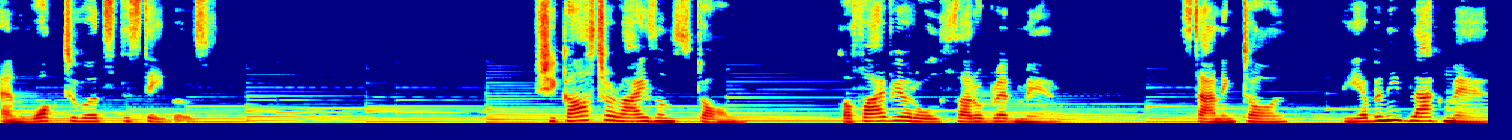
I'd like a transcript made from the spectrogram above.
and walked towards the stables. She cast her eyes on Storm, her five year old thoroughbred mare. Standing tall, the ebony black mare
